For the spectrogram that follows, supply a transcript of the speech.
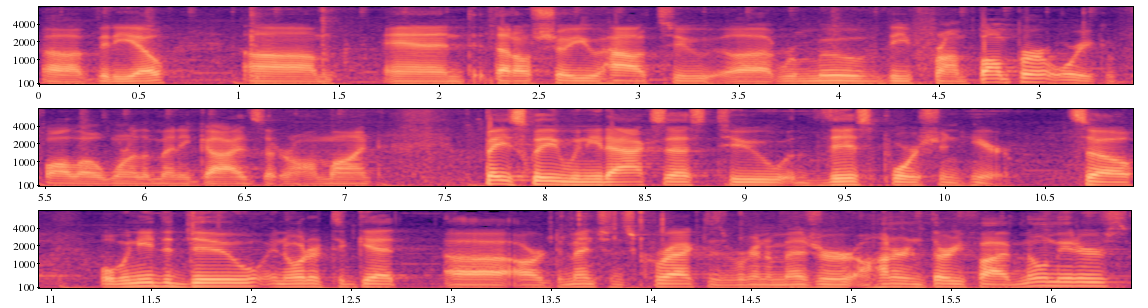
uh, video um, and that'll show you how to uh, remove the front bumper or you can follow one of the many guides that are online. Basically, we need access to this portion here. So what we need to do in order to get uh, our dimensions correct is we're gonna measure 135 millimeters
